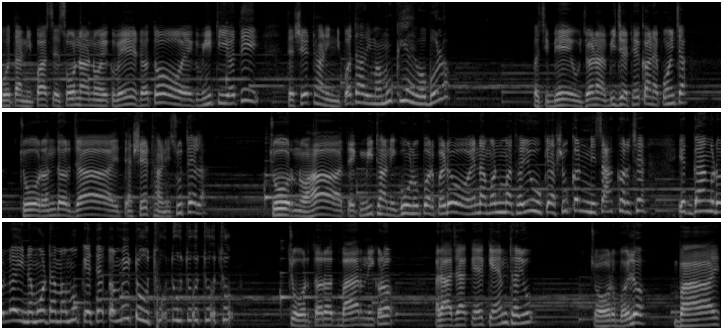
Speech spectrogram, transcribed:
પોતાની પાસે સોનાનો એક વેઢ હતો, એક વીંટી હતી, તે શેઠાણીની પથારીમાં મૂકી આવ્યો, બોલો. પછી બે જણા બીજે ઠેકાણે પહોંચ્યા. ચોર અંદર જાય, ત્યાં શેઠાણી સૂતેલા. ચોરનો હાથ એક મીઠાની ગુણ ઉપર પડ્યો, એના મનમાં થયું કે આ શુકનની સાકર છે. એક ગાંગડો લઈને મોઢામાં મૂકે, ત્યાં તો મીઠું થુ થુ થુ. થુ થુ ચોર તરત બહાર નીકળો રાજા કે, કેમ થયું? ચોર બોલ્યો ભાઈ,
